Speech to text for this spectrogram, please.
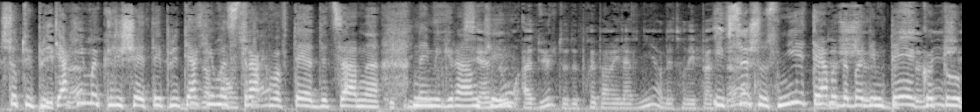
Защото и при тях има клишета, и при тях има страх в тези деца на, на иммигранти. И всъщност ние трябва да бъдем те, като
